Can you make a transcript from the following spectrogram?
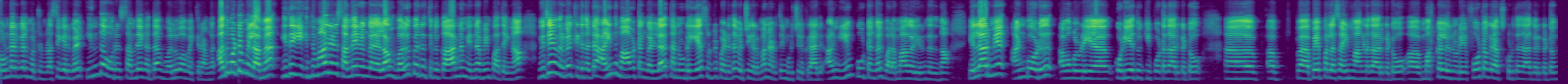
தொண்டர்கள் மற்றும் ரசிகர்கள் இந்த ஒரு சந்தேகத்தை வலுவா வைக்கிறாங்க. அது மட்டும் இல்லாம இது இந்த மாதிரியான சந்தேகங்கள் எல்லாம் வலுப்பெறதுக்கு காரணம் என்ன அப்படின்னு பாத்தீங்கன்னா விஜய் அவர்கள் கிட்டத்தட்ட ஐந்து மாவட்டங்கள்ல தன்னுடைய சுற்றுப்பயணத்தை வெற்றிகரமா நடத்தி முடிச்சிருக்கிறாரு. அங்கேயும் கூட்டங்கள் பலமாக இருந்ததுதான். எல்லாருமே அன்போடு அவங்களுடைய கொடியை தூக்கி போட்டதா இருக்கட்டும் ஆஹ் பேப்பர்ல சைன் வாங்கினதா இருக்கட்டும் மக்களினுடைய போட்டோகிராஃப்ஸ் கொடுத்ததாக இருக்கட்டும்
